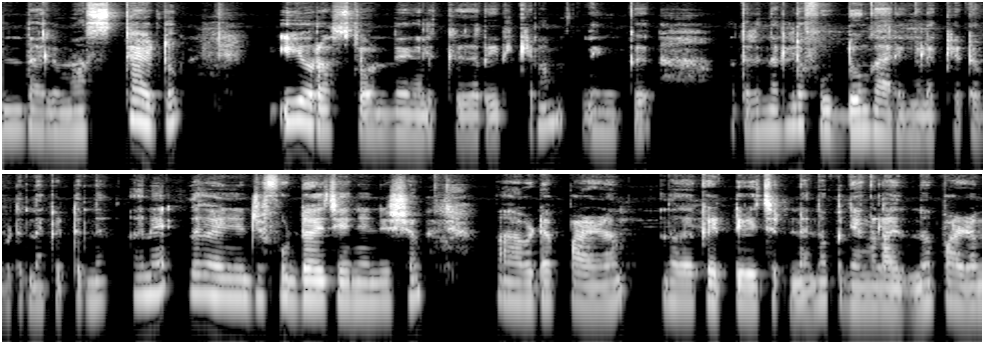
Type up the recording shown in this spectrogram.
എന്തായാലും മസ്റ്റായിട്ടും ഈ ഒരു റെസ്റ്റോറന്റ് നിങ്ങൾ കയറിയിരിക്കണം. നിങ്ങൾക്ക് അത്രയും നല്ല ഫുഡും കാര്യങ്ങളൊക്കെ ആയിട്ട് ഇവിടെ നിന്ന് കിട്ടുന്നത് അങ്ങനെ ഇത് കഴിഞ്ഞിട്ട് ഫുഡ് കഴിച്ച് കഴിഞ്ഞതിന് ശേഷം അവിടെ പഴം അതൊക്കെ കെട്ടി വെച്ചിട്ടുണ്ടായിരുന്നു. അപ്പോൾ ഞങ്ങൾ അതിൽ നിന്ന് പഴം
